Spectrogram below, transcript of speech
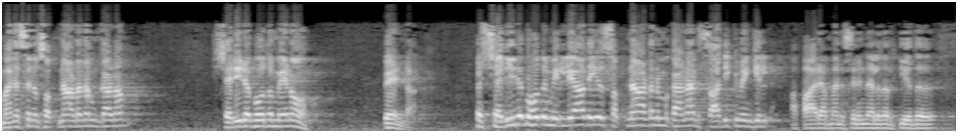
മനസ്സിന് സ്വപ്നാടനം കാണാം. ശരീരബോധം വേണോ വേണ്ട. അപ്പൊ ശരീരബോധം ഇല്ലാതെയും സ്വപ്നാടനം കാണാൻ സാധിക്കുമെങ്കിൽ അപാര മനസ്സിനെ നിലനിർത്തിയത്?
